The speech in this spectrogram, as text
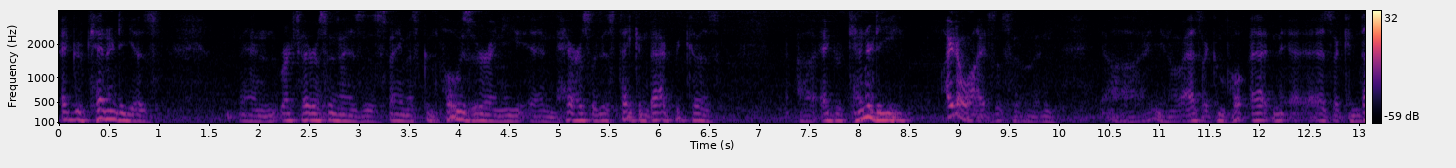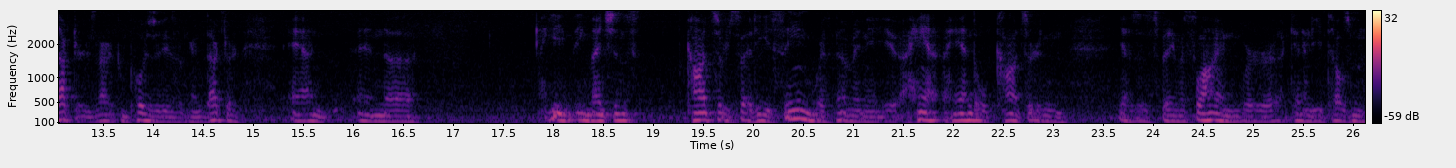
Edgar Kennedy is, and Rex Harrison is this famous composer, and he and Harrison is taken back because uh, Edgar Kennedy idolizes him, and uh, you know, as a compo- as a conductor, he's not a composer, he's a conductor, and and uh, he he mentions concerts that he's seen with him, and he a, Han- a Handel concert, and he has this famous line where uh, Kennedy tells him,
